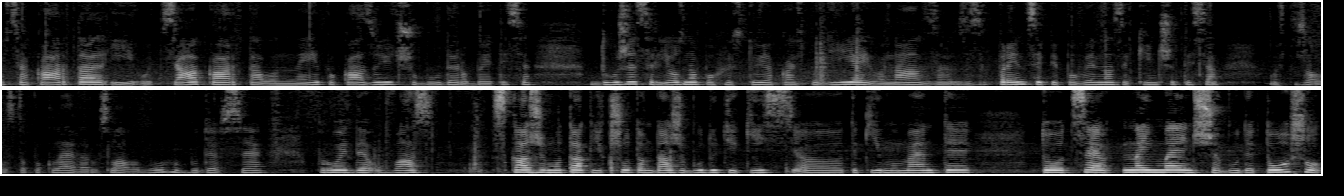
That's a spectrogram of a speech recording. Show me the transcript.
оця карта і оця карта, вони показують, що буде робитися дуже серйозна по Христу якась подія, і вона, в принципі, повинна закінчитися. Ось, пожалуйста, по клеверу, слава Богу, буде все, пройде у вас. Скажімо так, якщо там навіть будуть якісь е, такі моменти, то це найменше буде то, що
